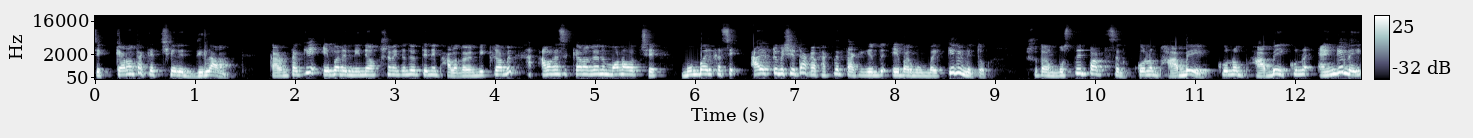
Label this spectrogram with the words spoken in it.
যে কেন তাকে ছেড়ে দিলাম? কারণটা কি? এবারে মিনি অকশনে কিন্তু তিনি ভালো দামে বিক্রি হবেন। আমার কাছে কেন যেন মনে হচ্ছে মুম্বাইয়ের কাছে আরেকটু বেশি টাকা থাকলে তাকে কিন্তু এবার মুম্বাই কিনে নিত। সুতরাং বুঝতেই পারতেছেন, কোনোভাবেই কোনোভাবেই, কোনো অ্যাঙ্গেলেই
